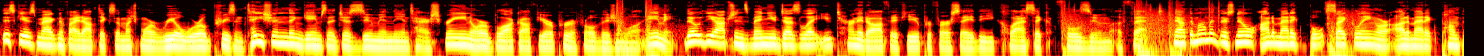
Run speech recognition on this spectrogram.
This gives magnified optics a much more real world presentation than games that just zoom in the entire screen or block off your peripheral vision while aiming. Though the options menu does let you turn it off if you prefer, say, the classic full zoom effect. Now, at the moment, there's no automatic bolt cycling or automatic pump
